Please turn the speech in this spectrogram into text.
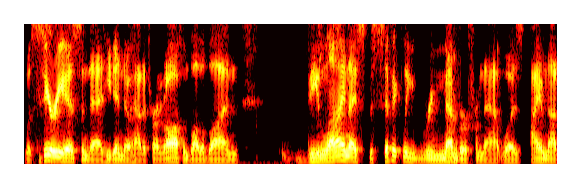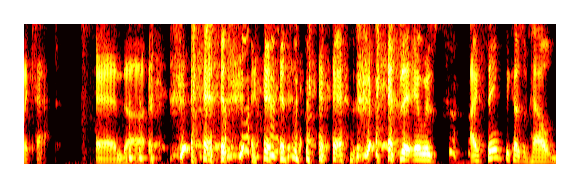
was serious and that he didn't know how to turn it off and blah blah blah and the line i specifically remember from that was i am not a cat and uh and, and, and, and, it was i think because of how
